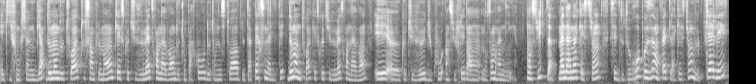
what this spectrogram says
et qui fonctionne bien. Demande-toi tout simplement qu'est-ce que tu veux mettre en avant de ton parcours, de ton histoire, de ta personnalité. Demande-toi qu'est-ce que tu veux mettre en avant et que tu veux du coup insuffler dans, dans ton branding. Ensuite, ma dernière question, c'est de te reposer en fait la question de quelle est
